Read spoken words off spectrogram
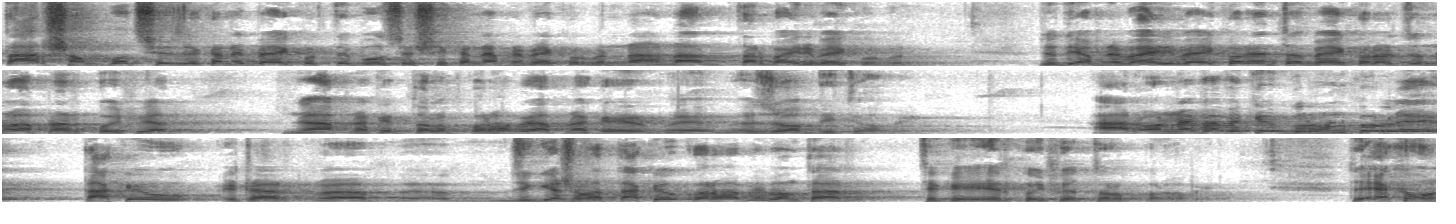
তার সম্পদ সে যেখানে ব্যয় করতে বলছে সেখানে আপনি ব্যয় করবেন না না তার বাইরে ব্যয় করবেন। যদি আপনি বাইরে ব্যয় করেন তো ব্যয় করার জন্য আপনার কৈফিয়ত আপনাকে তলব করা হবে, আপনাকে জবাব দিতে হবে। আর অন্যায়ভাবে কেউ গ্রহণ করলে তাকেও এটার জিজ্ঞাসাবাদ তাকেও করা হবে এবং তার থেকে এর কৈফিয়ত তলব করা হবে। তো এখন,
